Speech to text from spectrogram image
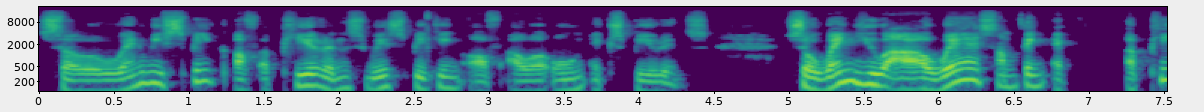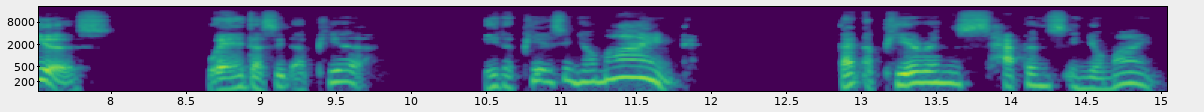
So when we speak of appearance, we're speaking of our own experience. So when you are aware something appears, where does it appear? It appears in your mind. That appearance happens in your mind.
